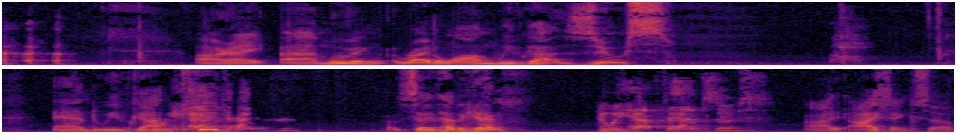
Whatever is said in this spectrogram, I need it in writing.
All right, uh, moving right along, we've got Zeus, and we've Do got we Kid. Say that again. Do we have to have Zeus? I I think so.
